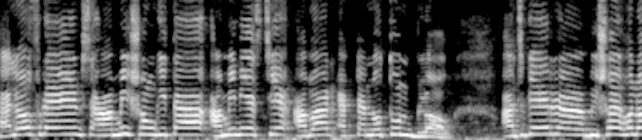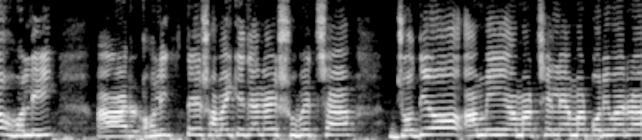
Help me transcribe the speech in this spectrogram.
হ্যালো ফ্রেন্ডস আমি সঙ্গীতা। আমি নিয়ে এসেছি আবার একটা নতুন ব্লগ। আজকের বিষয় হলো হোলি। আর হোলিতে সবাইকে জানাই শুভেচ্ছা। যদিও আমি, আমার ছেলে, আমার পরিবাররা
